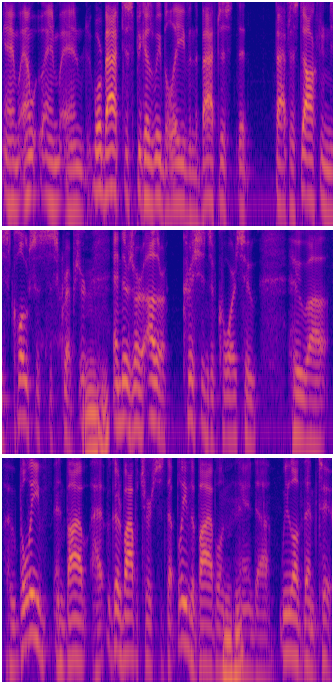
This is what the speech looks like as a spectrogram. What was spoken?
and, and and and we're Baptists because we believe in the Baptist that Baptist doctrine is closest to Scripture, and there's other Christians, of course, who who uh, who believe in Bible, go to Bible churches that believe the Bible, and, and uh, we love them too.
